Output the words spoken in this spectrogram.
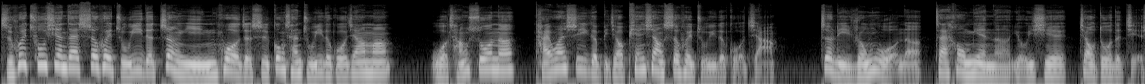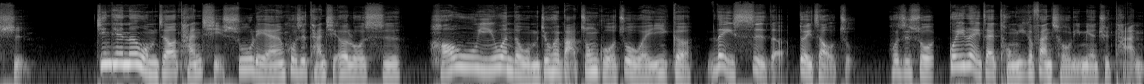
只会出现在社会主义的阵营或者是共产主义的国家吗？我常说呢，台湾是一个比较偏向社会主义的国家。这里容我呢，在后面呢有一些较多的解释。今天呢，我们只要谈起苏联或是谈起俄罗斯，毫无疑问的，我们就会把中国作为一个类似的对照组，或是说归类在同一个范畴里面去谈。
